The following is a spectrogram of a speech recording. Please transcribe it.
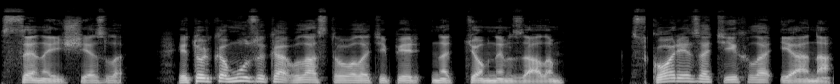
сцена исчезла, и только музыка властвовала теперь над темным залом. Вскоре затихла и она.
